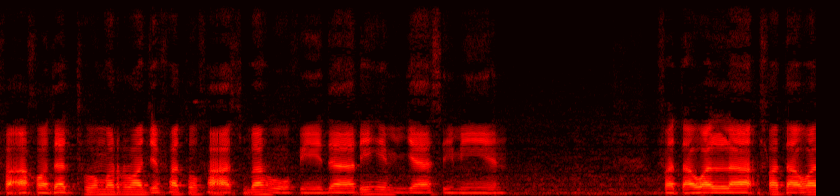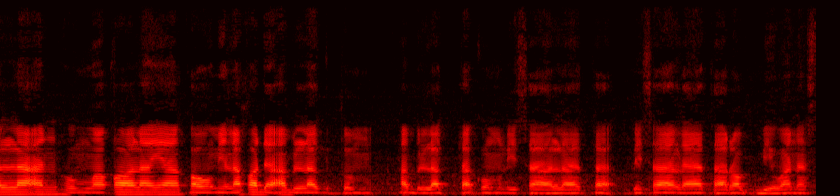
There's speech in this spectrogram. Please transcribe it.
Fa akhadathum ar-rajfatu fa asbahu fi darihim jasimin. Fatawalla fatawalla anhum wa qala ya qaumi abla ablagtum ablagtakum risalata risalata rabbi wa nas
